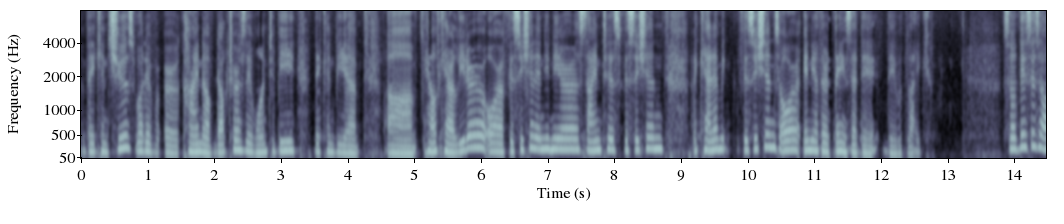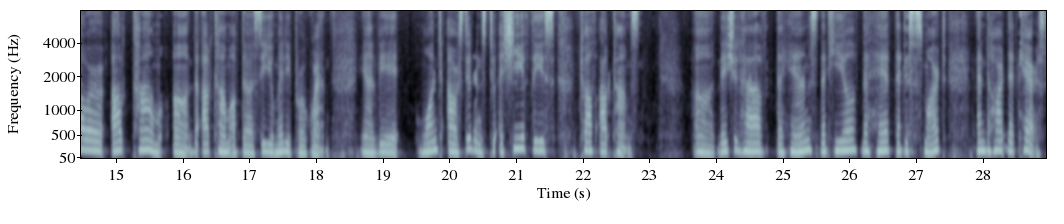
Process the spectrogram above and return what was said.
They can choose whatever uh, kind of doctors they want to be. They can be a uh, healthcare leader or a physician, engineer, scientist, physician, academic physicians, or any other things that they, they would like. So this is our outcome, uh, the outcome of the CU Medi program. And we want our students to achieve these 12 outcomes. Uh, they should have the hands that heal, the head that is smart, and the heart that cares.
